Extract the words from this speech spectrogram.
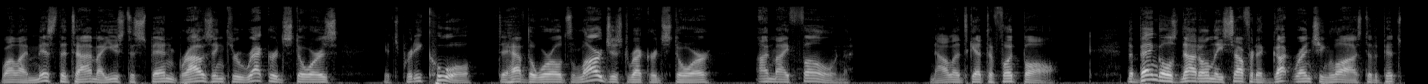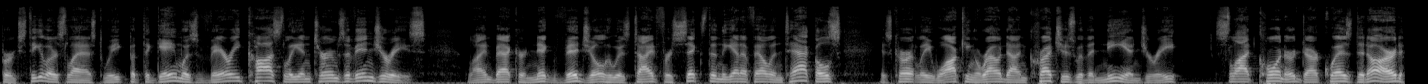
While I miss the time I used to spend browsing through record stores, it's pretty cool to have the world's largest record store on my phone. Now let's get to football. The Bengals not only suffered a gut wrenching loss to the Pittsburgh Steelers last week, but the game was very costly in terms of injuries. Linebacker Nick Vigil, who is tied for sixth in the NFL in tackles, is currently walking around on crutches with a knee injury. Slot corner Darqueze Dennard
